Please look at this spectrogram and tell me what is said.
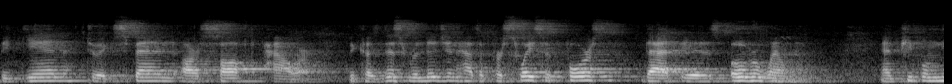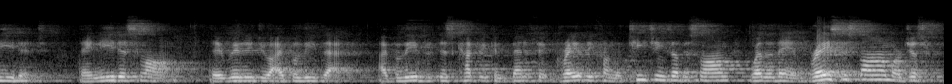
begin to expend our soft power because this religion has a persuasive force that is overwhelming. And people need it. They need Islam. They really do. I believe that. I believe that this country can benefit greatly from the teachings of Islam, whether they embrace Islam or just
